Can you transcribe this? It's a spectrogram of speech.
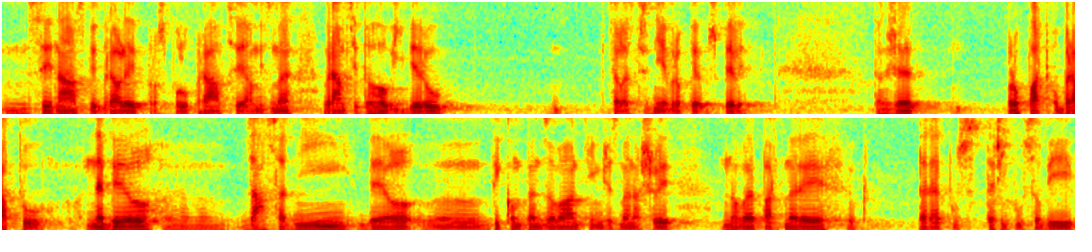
hm, si nás vybrali pro spolupráci a my jsme v rámci toho výběru v celé střední Evropě uspěli. Takže propad obratu nebyl eh, zásadní, byl vykompenzován tím, že jsme našli nové partnery, které, kteří působí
